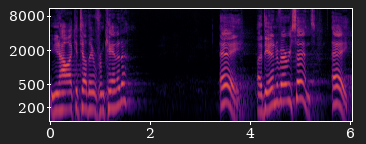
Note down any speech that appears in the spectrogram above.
And you know how I could tell they were from Canada? A. At the end of every sentence, A.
